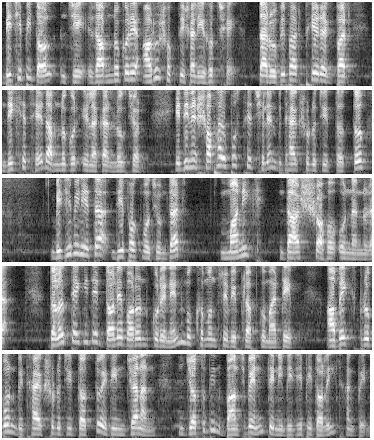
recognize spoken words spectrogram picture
বিজেপি দল যে রামনগরে আরও শক্তিশালী হচ্ছে তা রবিবার ফের একবার দেখেছে রামনগর এলাকার লোকজন। এদিনের সভায় উপস্থিত ছিলেন বিধায়ক সুরজিৎ দত্ত, বিজেপি নেতা দীপক মজুমদার, মানিক দাস সহ অন্যান্যরা। দলত্যাগীদের দলে বরণ করে নেন মুখ্যমন্ত্রী বিপ্লব কুমার দেব। আবেগপ্রবণ বিধায়ক সুরজিৎ দত্ত এদিন জানান, যতদিন বাঁচবেন তিনি বিজেপি দলেই থাকবেন।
